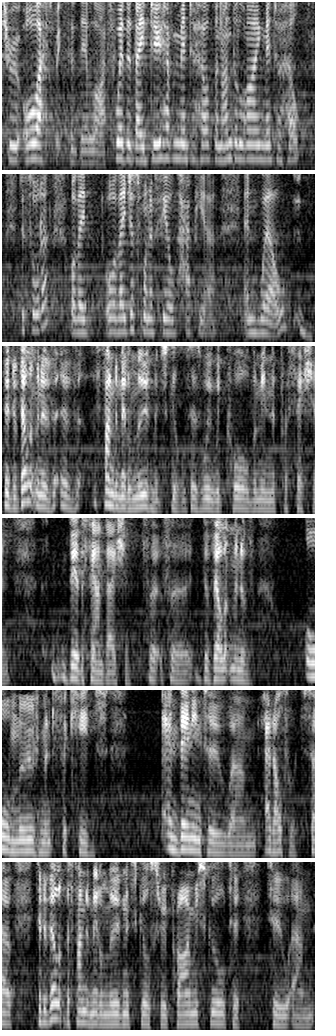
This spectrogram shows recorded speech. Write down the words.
through all aspects of their life, whether they do have a mental health, an underlying mental health disorder, or they, or they just want to feel happier and well. The development of, of fundamental movement skills, as we would call them in the profession, they're the foundation for, for development of all movement for kids and then into um, adulthood. So to develop the fundamental movement skills through primary school, to, to um,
